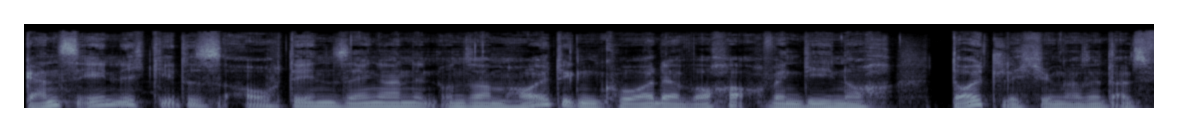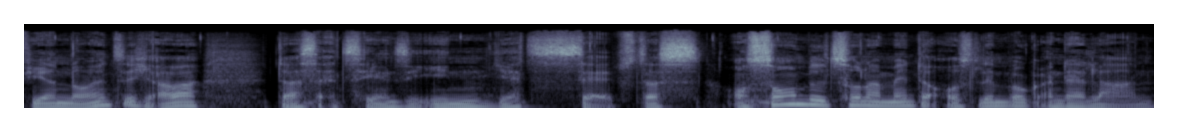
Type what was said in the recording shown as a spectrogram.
Ganz ähnlich geht es auch den Sängern in unserem heutigen Chor der Woche, auch wenn die noch deutlich jünger sind als 94, aber das erzählen sie Ihnen jetzt selbst. Das Ensemble Zonamente aus Limburg an der Lahn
